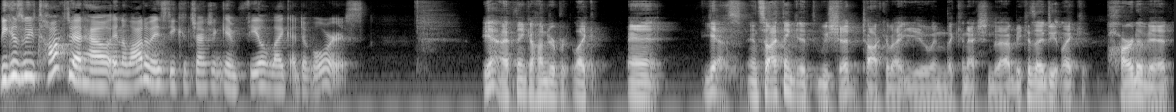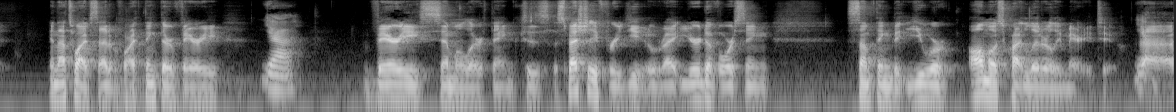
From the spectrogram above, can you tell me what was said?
because we've talked about how in a lot of ways deconstruction can feel like a divorce. Yeah, I think a hundred like and yes, and so I think it, we should talk about you and the connection to that because I do like part of it, and that's why I've said it before. I think they're very Yeah. Very similar thing because especially for you, right? You're divorcing something that you were almost quite literally married to. Yeah. Uh,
